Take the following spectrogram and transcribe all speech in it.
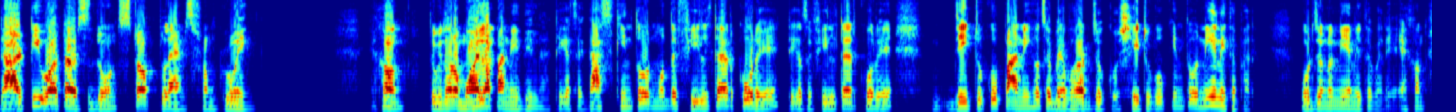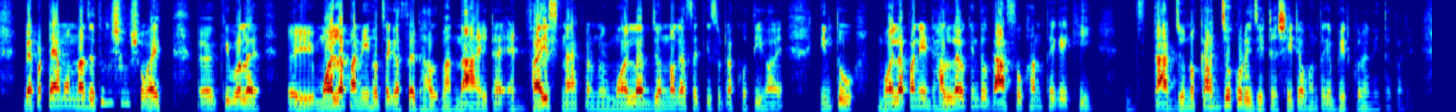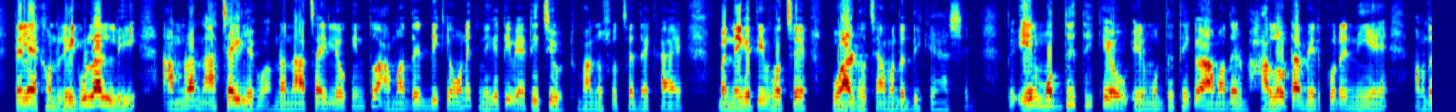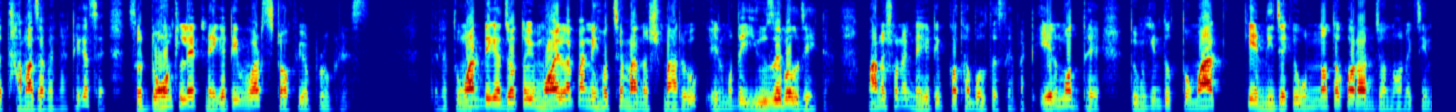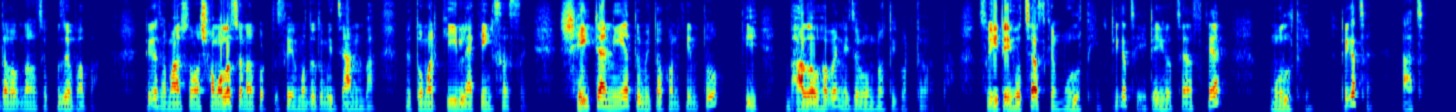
Dirty waters don't stop plants from growing এখন তুমি ধরো ময়লা পানি দিলা, ঠিক আছে? গাছ কিন্তু ওর মধ্যে ফিল্টার করে, ঠিক আছে? ফিল্টার করে যেইটুকু পানি হচ্ছে ব্যবহারযোগ্য, সেইটুকু কিন্তু নিয়ে নিতে পারে। ওর জন্য নিয়ে নিতে পারে। এখন ব্যাপারটা এমন না যে তুমি সবসময় কি বলে, এই ময়লা পানি হচ্ছে গাছে ঢালবা। না, এটা অ্যাডভাইস না, কারণ ওই ময়লার জন্য গাছের কিছুটা ক্ষতি হয়। কিন্তু ময়লা পানি ঢাললেও কিন্তু গাছ ওখান থেকে কি, তার জন্য কার্যকরী যেটা, সেটা ওখান থেকে বের করে নিতে পারে। তাহলে এখন রেগুলারলি আমরা না চাইলেও, আমরা না চাইলেও কিন্তু আমাদের দিকে অনেক নেগেটিভ অ্যাটিটিউড মানুষ হচ্ছে দেখায়, বা নেগেটিভ হচ্ছে ওয়ার্ড হচ্ছে আমাদের দিকে আসে। তো এর মধ্যে থেকেও, এর মধ্যে থেকেও আমাদের ভালোটা বের করে নিয়ে আমাদের থামা যাবে না, ঠিক আছে? So don't let negative word stop your progress তাহলে তোমার দিকে যতই ময়লা পানি হচ্ছে মানুষ মারুক, এর মধ্যে ইউজেবল যেইটা, মানুষ অনেক নেগেটিভ কথা বলতেছে বাট এর মধ্যে তুমি কিন্তু তোমাকে নিজেকে উন্নত করার জন্য অনেক চিন্তা ভাবনা হচ্ছে খুঁজে পাবা। ঠিক আছে? মানুষ তোমার সমালোচনা করতেছে, এর মধ্যে তুমি জানবা যে তোমার কি ল্যাকিংস আছে। সেইটা নিয়ে তুমি তখন কিন্তু কি? ভালোভাবে নিজের উন্নতি করতে পারবা। সো এটাই হচ্ছে আজকের মূল থিম ঠিক আছে? এটাই হচ্ছে আজকে মূল থিম ঠিক আছে? আচ্ছা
